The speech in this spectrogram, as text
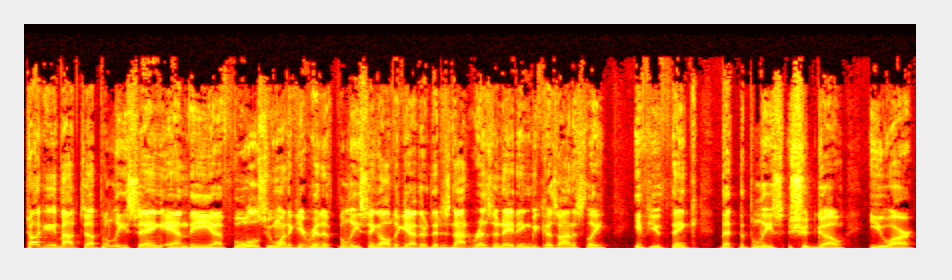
talking about uh, policing and the uh, fools who want to get rid of policing altogether. That is not resonating because, honestly, if you think that the police should go, you are.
